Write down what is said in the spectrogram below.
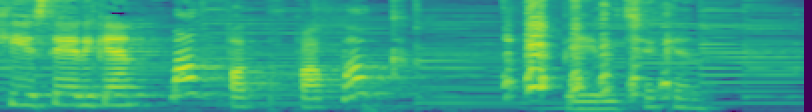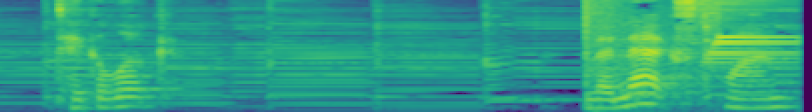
Can you say it again? Bark, bark, bark, bark. Baby chicken. Take a look. The next one,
